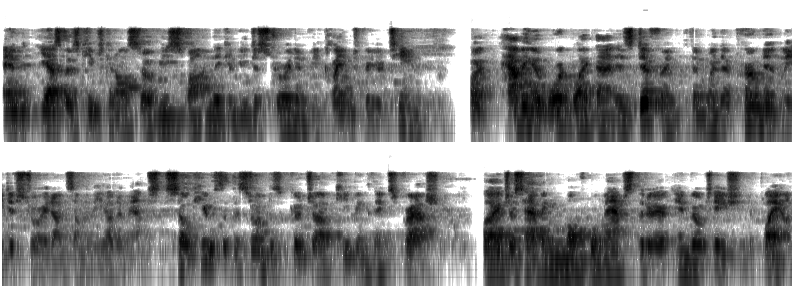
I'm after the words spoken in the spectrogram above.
And yes, those keeps can also respawn; they can be destroyed and reclaimed for your team. But having it work like that is different than when they're permanently destroyed on some of the other maps. So Heroes of the Storm does a good job keeping things fresh by just having multiple maps that are in rotation to play on.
